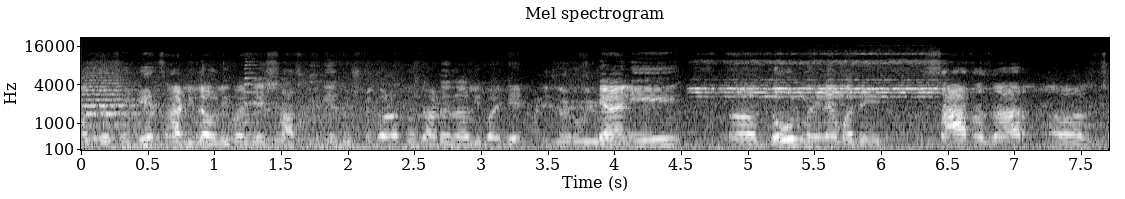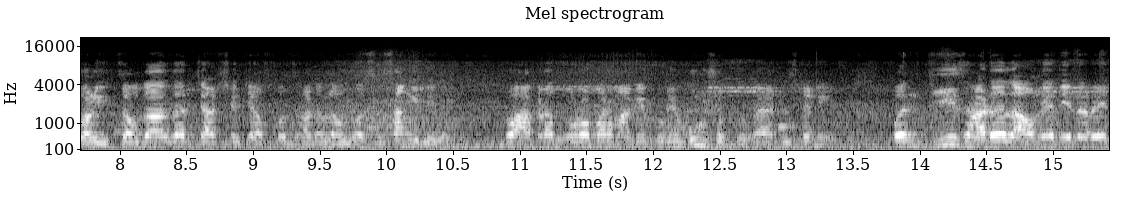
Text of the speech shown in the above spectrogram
पद्धतीनेच झाडी लावली पाहिजे. शास्त्रीय दृष्टिकोनातून झाडं लावली पाहिजे. त्यांनी दोन महिन्यामध्ये सात हजार सॉरी चौदा हजार चारशेच्या आसपास झाडं लावू असं सांगितलेलं आहे. तो आकडा थोडाफार मागे पुढे होऊ शकतो काय अंडरस्टँडिंग पण जी झाडं लावण्यात येणार आहेत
